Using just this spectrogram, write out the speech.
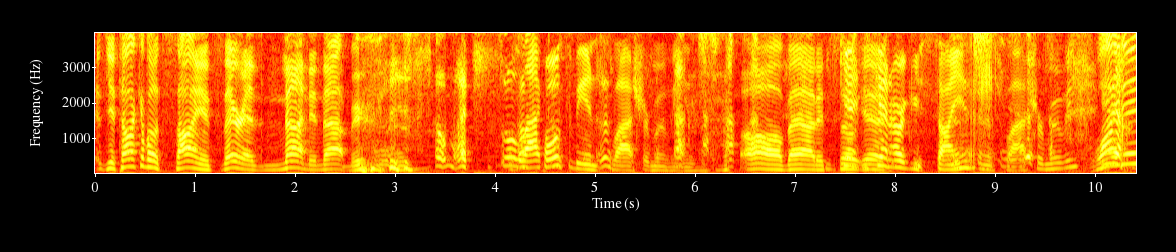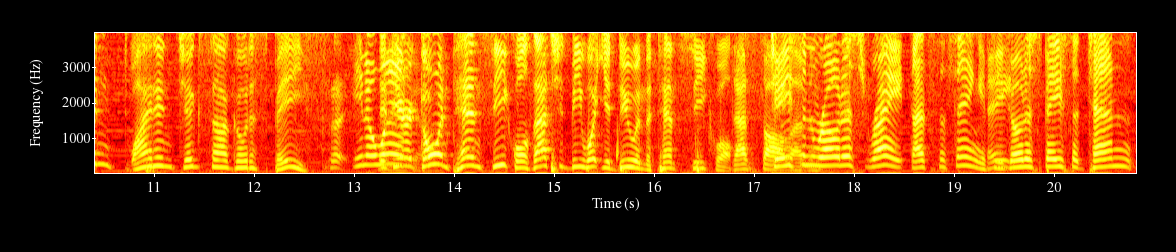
sci- you talk about science. There is none in that movie. There's so much, so It's lack supposed to be in slasher movies. oh man, it's so can't, you can't argue science in a slasher movie. why didn't Why didn't Jigsaw go to space? You know what? If you're going ten sequels, that should be what you do in the tenth sequel. That's all. Jason 11. wrote us right. That's the thing. If Hey. you go to space at ten, that's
